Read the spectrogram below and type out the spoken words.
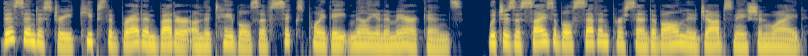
This industry keeps the bread and butter on the tables of 6.8 million Americans, which is a sizable 7% of all new jobs nationwide.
